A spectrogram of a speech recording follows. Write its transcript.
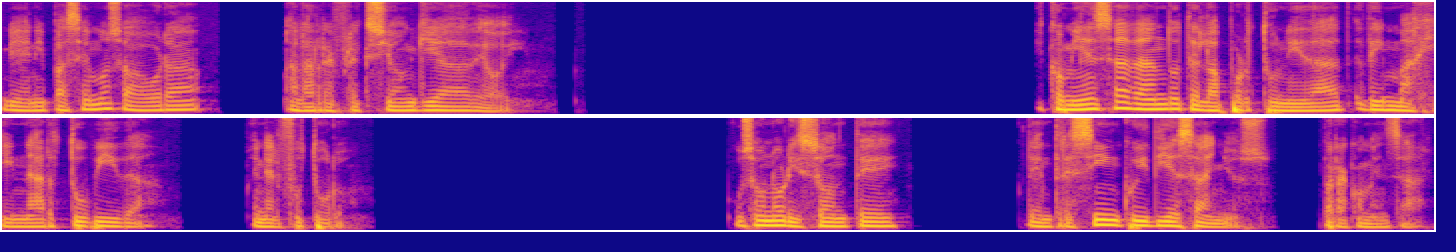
Bien, y pasemos ahora a la reflexión guiada de hoy. Y comienza dándote la oportunidad de imaginar tu vida en el futuro. Usa un horizonte de entre 5 y 10 años para comenzar.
